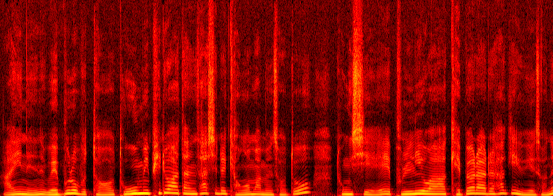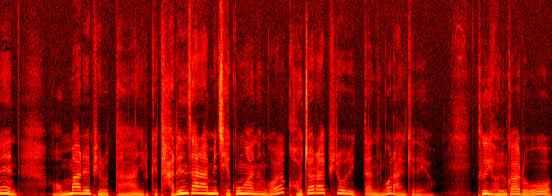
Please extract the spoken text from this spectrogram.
아이는 외부로부터 도움이 필요하다는 사실을 경험하면서도 동시에 분리와 개별화를 하기 위해서는 엄마를 비롯한 이렇게 다른 사람이 제공하는 걸 거절할 필요도 있다는 걸 알게 돼요. 그 결과로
